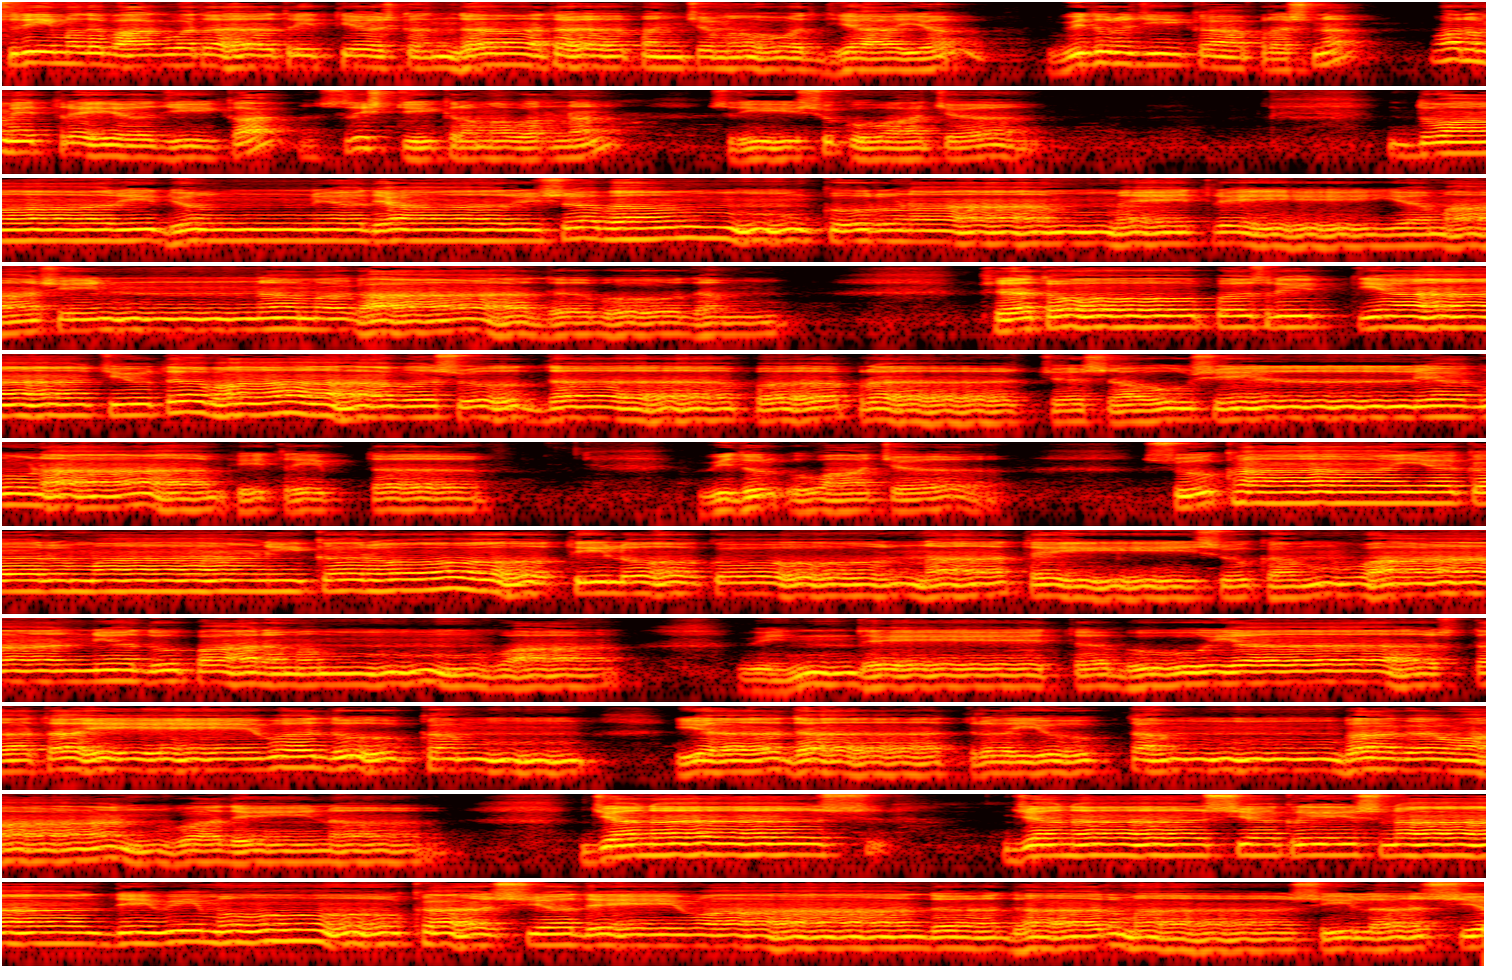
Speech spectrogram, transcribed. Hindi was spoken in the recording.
श्रीमद्भागवत तृतीय स्कंध अथ पंचमो अध्याय विदुर जी का प्रश्न और मैत्रेय जी का सृष्टि क्रम वर्णन श्री शुकुवाच द्वारिद्युन्यध्याऋषभं कुरुणां मैत्रेयमाशिन्नमगाधबोधम् क्षतोपसृत्याच्युतभावशुद्धपप्रच सौशील्यगुणाभितृप्त विदुर उवाच सुखाय कर्माणि करोति लोको न तै सुखं वान्यदुपारमं वा। विन्देत भूयस्तत एव दुःखं यदत्र युक्तं भगवान् वदेन। जनस् जनस्य कृष्णाद्दिविमुखस्य देवादधर्मशीलस्य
